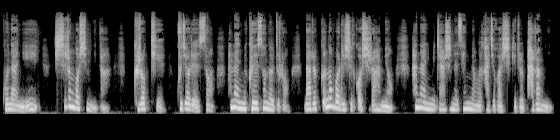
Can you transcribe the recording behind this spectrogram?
고난이 싫은 것입니다. 그렇기에 구절에서 하나님이 그의 손을 들어 나를 끊어버리실 것이라 하며 하나님이 자신의 생명을 가져가시기를 바랍니다.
